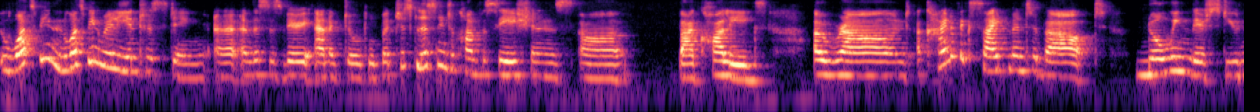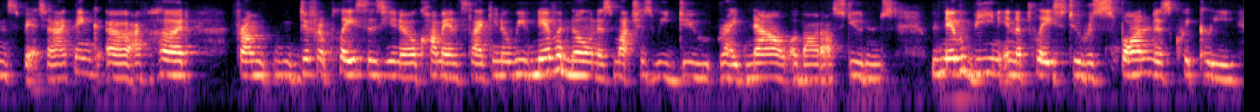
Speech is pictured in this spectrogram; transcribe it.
what's been what's been really interesting, uh, and this is very anecdotal, but just listening to conversations uh, by colleagues around a kind of excitement about knowing their students better. I think uh, I've heard from different places, you know, comments like, you know, we've never known as much as we do right now about our students. We've never been in a place to respond as quickly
